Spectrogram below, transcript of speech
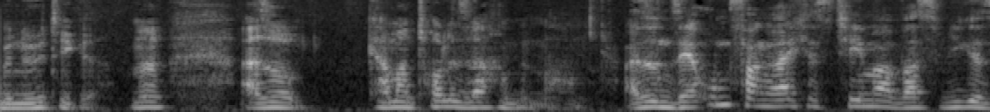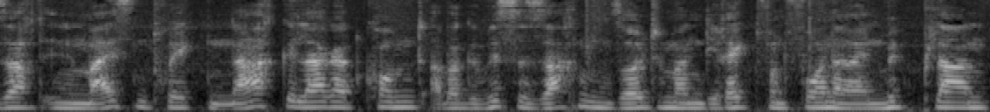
benötige. Ne? Also kann man tolle Sachen mitmachen. Also ein sehr umfangreiches Thema, was wie gesagt in den meisten Projekten nachgelagert kommt, aber gewisse Sachen sollte man direkt von vornherein mitplanen,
